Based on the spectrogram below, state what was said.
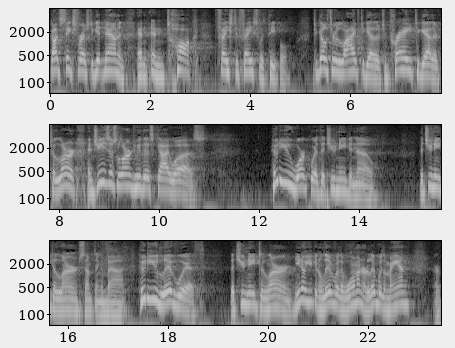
God seeks for us to get down and, and, and talk face to face with people, to go through life together, to pray together, to learn. And Jesus learned who this guy was. Who do you work with that you need to know, that you need to learn something about? Who do you live with? That you need to learn. You know, you can live with a woman or live with a man, or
